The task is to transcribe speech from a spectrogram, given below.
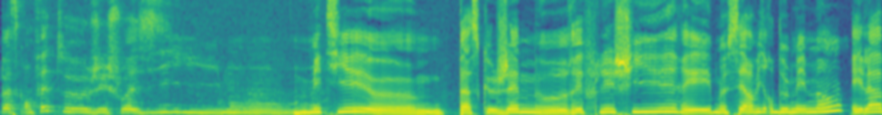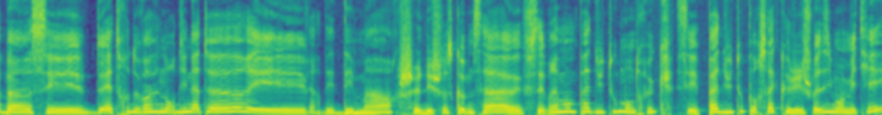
Parce qu'en fait, euh, j'ai choisi mon métier euh, parce que j'aime euh, réfléchir et me servir de mes mains. Et là, ben, c'est d'être devant un ordinateur et faire des démarches, des choses comme ça. C'est vraiment pas du tout mon truc. C'est pas du tout pour ça que j'ai choisi mon métier.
